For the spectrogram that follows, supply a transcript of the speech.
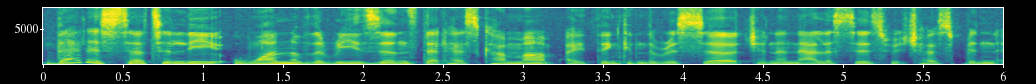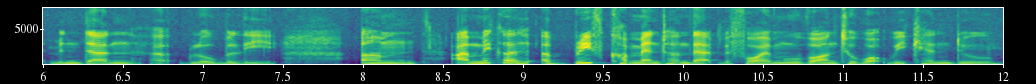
That is certainly one of the reasons that has come up, I think, in the research and analysis which has been, been done uh, globally. Um, I'll make a, a brief comment on that before I move on to what we can do.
